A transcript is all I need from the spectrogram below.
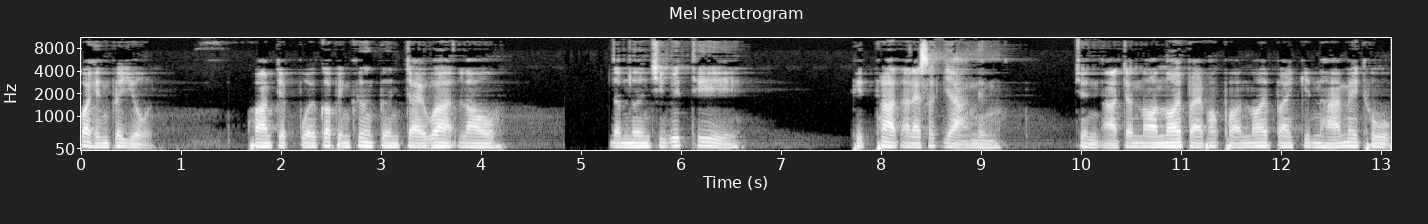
ก็เห็นประโยชน์ ความเจ็บป่วยก็เป็นเครื่องเตือนใจว่าเราดำเนินชีวิตที่ผิดพลาดอะไรสักอย่างหนึ่ง เช่นอาจจะนอนน้อยไปพักผ่อนน้อยไปกินอาหารไม่ถูก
